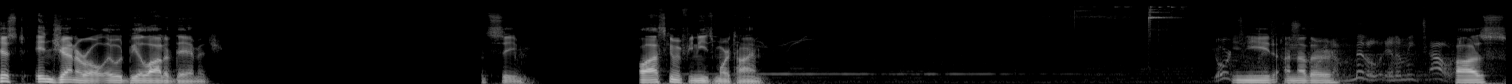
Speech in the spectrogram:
just in general, it would be a lot of damage. Let's see. I'll ask him if he needs more time. You need another pause.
